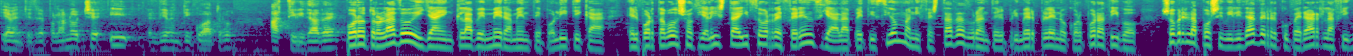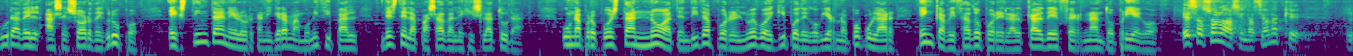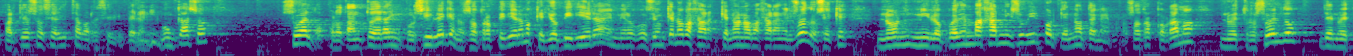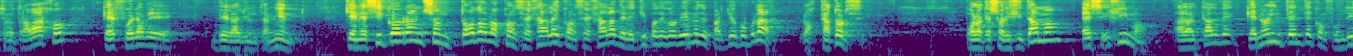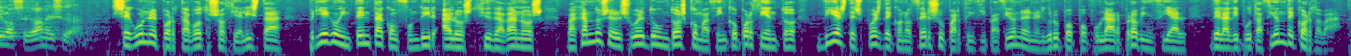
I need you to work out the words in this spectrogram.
día 23 por la noche, y el día 24 actividades. Por otro lado, y ya en clave meramente política, el portavoz socialista hizo referencia a la petición manifestada durante el primer pleno corporativo sobre la posibilidad de recuperar la figura del asesor de grupo, extinta en el organigrama municipal desde la pasada legislatura, una propuesta no atendida por el nuevo equipo de gobierno popular encabezado por el alcalde Fernando Priego. Esas son las asignaciones que el Partido Socialista va a recibir, pero en ningún caso sueldos. Por lo tanto, era imposible que nosotros pidiéramos, que yo pidiera en mi locución que no, que no nos bajaran el sueldo. Si es que no, ni lo pueden bajar ni subir porque no tenemos. Nosotros cobramos nuestro sueldo de nuestro trabajo que es fuera del ayuntamiento. Quienes sí cobran son todos los concejales y concejalas del equipo de gobierno del Partido Popular, los 14. Por lo que solicitamos, exigimos al alcalde que no intente confundir a los ciudadanos y ciudadanas. Según el portavoz socialista, Priego intenta confundir a los ciudadanos bajándose el sueldo un 2,5% días después de conocer su participación en el Grupo Popular Provincial de la Diputación de Córdoba.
